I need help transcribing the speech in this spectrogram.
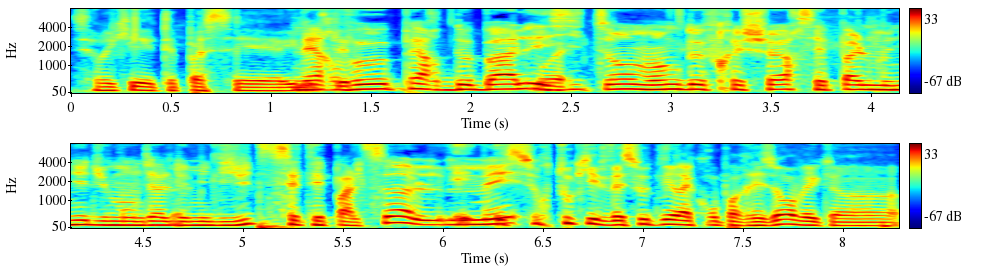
C'est vrai qu'il était passé il nerveux, perte de balle, Ouais. hésitant, manque de fraîcheur, c'est pas le meunier du mondial 2018, c'était pas le seul, et, mais et surtout qu'il devait soutenir la comparaison avec un,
